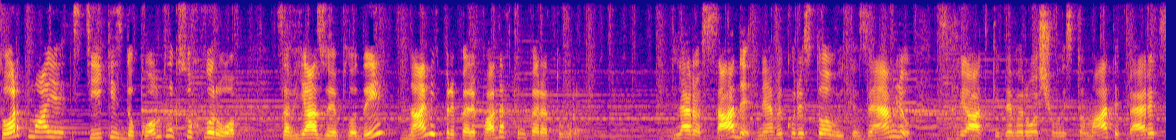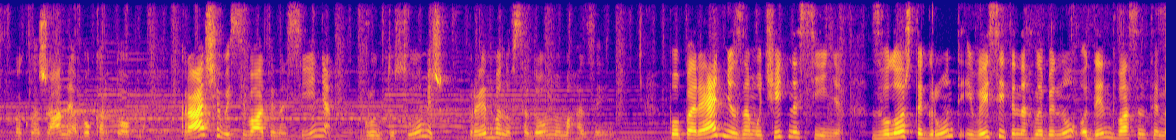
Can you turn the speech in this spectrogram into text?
Сорт має стійкість до комплексу хвороб, зав'язує плоди навіть при перепадах температури. Для розсади не використовуйте землю з грядки, де вирощувались томати, перець, баклажани або картопля. Краще висівати насіння в ґрунтосуміш, придбану в садовому магазині. Попередньо замочіть насіння, зволожте ґрунт і висійте на глибину 1-2 см.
